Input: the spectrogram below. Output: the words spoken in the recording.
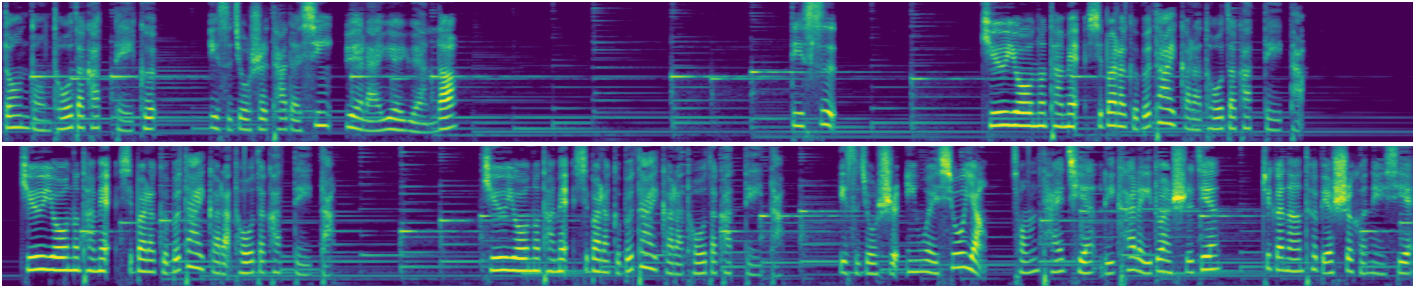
どんどん遠ざかっていく。意思就是他的心越来越远了。d i 休養のためしばらく舞台から遠ざかっていた。休養のためしばらく舞台から遠ざかっていた。休養のためしばらく舞台から遠ざかっていた。意思就是因为休养，从台前离开了一段时间。这个呢，特别适合那些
